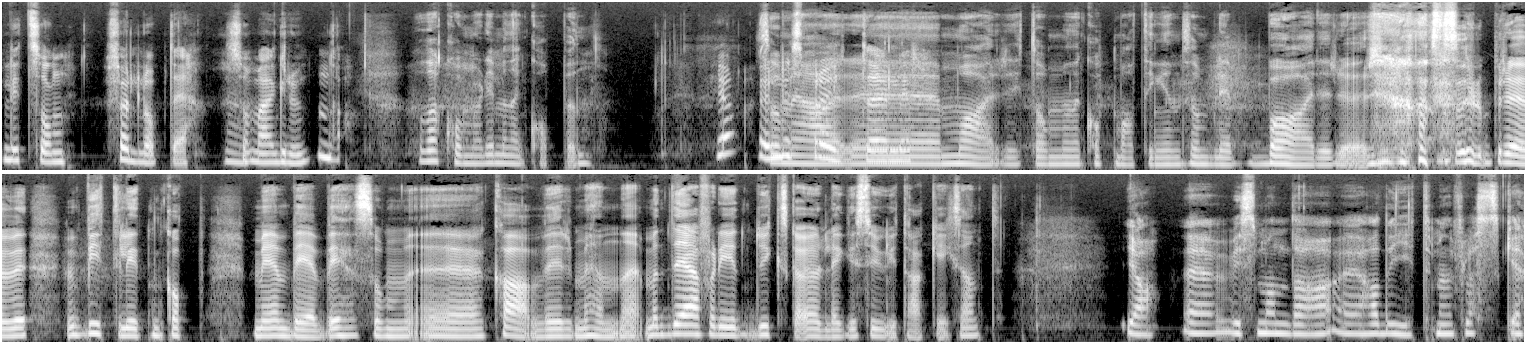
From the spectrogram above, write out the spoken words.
litt sånn følge opp det Mm. som er grunnen, da. Og da kommer de med den koppen. Ja, eller Som eller jeg har sprøyte, eh, mareritt om, den koppmatingen som ble bare rør. altså du prøver en bitte liten kopp med en baby som eh, kaver med hendene. Men det er fordi du ikke skal ødelegge sugetaket, ikke sant? Ja, eh, hvis man da eh, hadde gitt med en flaske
